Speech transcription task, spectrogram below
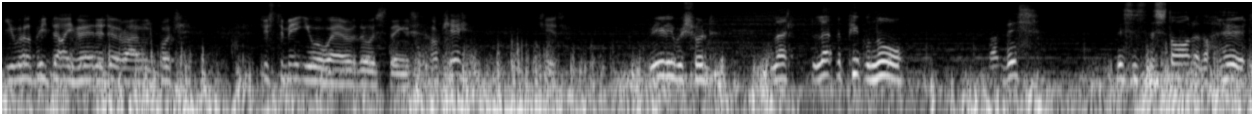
You will be diverted around, but just to make you aware of those things. Okay? Cheers. Really we should let let the people know that this this is the start of the hurt.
